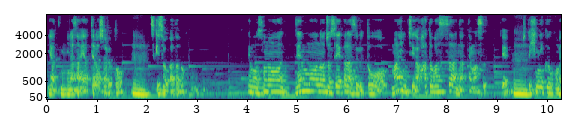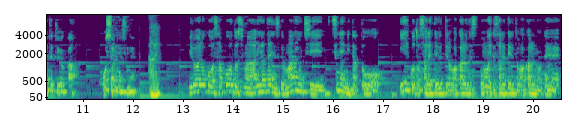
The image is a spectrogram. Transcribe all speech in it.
や皆さんやってらっしゃると、うん、付き添う方とかでもその全盲の女性からすると毎日がハトバスツアーになってますって、ちょっと皮肉を込めてというかおっしゃるんですね。はいいろいろこうサポートしてもらありがたいんですけど、毎日常にだと、いいことされてるっていうのは分かるんです。思いでされてると分かるので、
